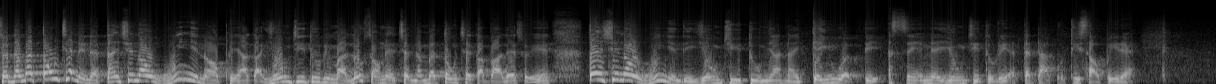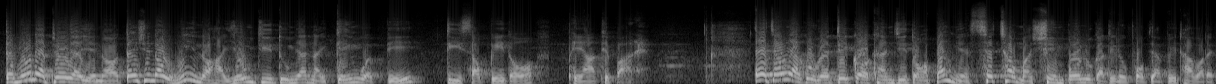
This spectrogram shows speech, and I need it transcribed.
ဆိုတော့နံပါတ်3ချက်အနေနဲ့တန်ရှင်းသောဝိညာဉ်တော်ဖရားကယုံကြည်သူတွေမှာလှုပ်ဆောင်တဲ့အချက်နံပါတ်3ချက်ကဘာလဲဆိုရင်တန်ရှင်းသောဝိညာဉ်တွေယုံကြည်သူများ၌ကိန်းဝတ်ပြီးအစဉ်အမြဲယုံကြည်သူတွေအသက်တာကိုတည်ဆောက်ပေးတယ်တမျိုးနဲ့ပြောရရင်တော့တန်ရှင်းသောဝိညာဉ်တော်ဟာယုံကြည်သူများ၌ကိန်းဝတ်ပြီးတည်ဆောက်ပေးသောဖရားဖြစ်ပါတယ် အဲအကြောင်းအရာကိုပဲတေကောခန်းကြီးတော့အပိုင်ငယ်16မှာရှင်ပေါလုကဒီလိုဖော်ပြပေးထားပါတယ်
